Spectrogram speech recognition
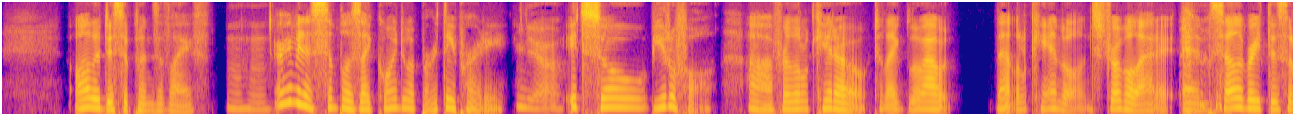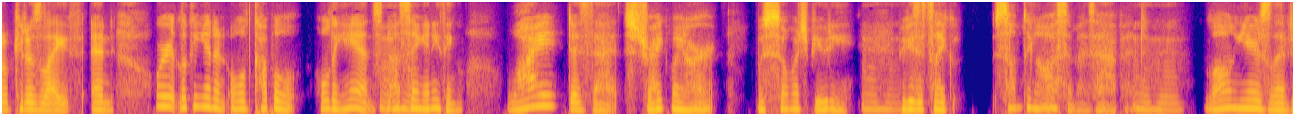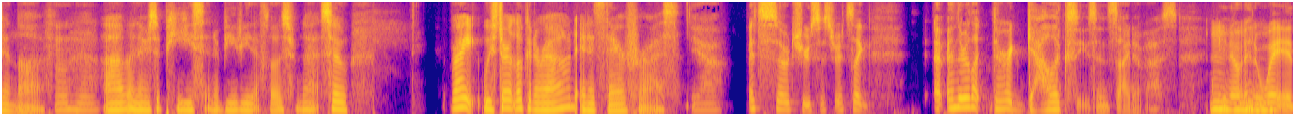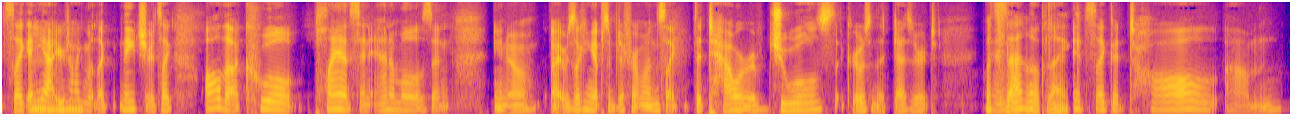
all the disciplines of life, Mm-hmm. or even as simple as like going to a birthday party Yeah. it's so beautiful uh, for a little kiddo to like blow out that little candle and struggle at it and celebrate this little kiddo's life and or looking at an old couple holding hands not Mhm. saying anything why does that strike my heart with so much beauty Mm-hmm. because it's like something awesome has happened Mm-hmm. long years lived in love Mm-hmm. um, and there's a peace and a beauty that flows from that so right we start looking around and it's there for us Yeah. It's so true, sister. It's like, and they're like, there are galaxies inside of us, you know, in a Mhm. way. It's like, and yeah, you're talking about like nature. It's like all the cool plants and animals. And, you know, I was looking up some different ones, like the Tower of Jewels that grows in the desert. what's And that look like It's like a tall, um,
